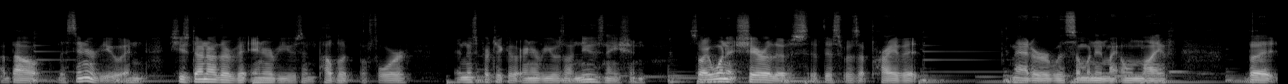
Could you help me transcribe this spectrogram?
about this interview, and she's done other interviews in public before. And this particular interview was on News Nation, so I wouldn't share this if this was a private matter with someone in my own life. But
